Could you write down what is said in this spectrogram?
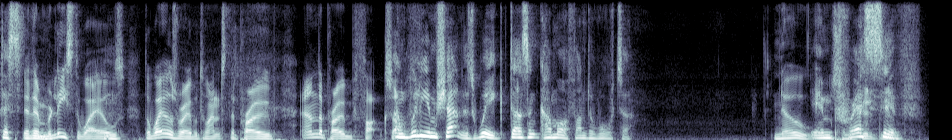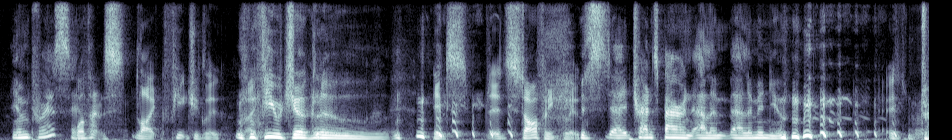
They then release the whales. The whales are able to answer the probe, and the probe fucks off. and William Shatner's wig doesn't come off underwater. no, Impressive. Impressive. Well, that's like future glue. Right? Future glue. it's it's Starfleet glue. It's uh, transparent alum- aluminium. It's, tr-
